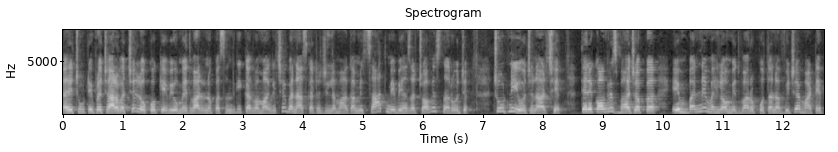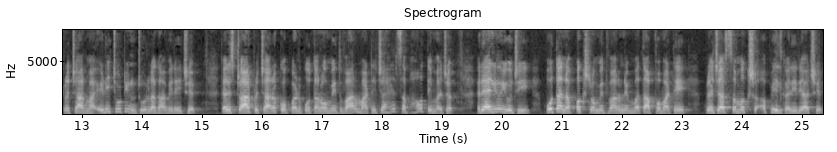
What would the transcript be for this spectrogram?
ચૂંટણી પ્રચાર વચ્ચે લોકો કેવી ઉમેદવારોનો પસંદગી કરવા માંગે છે? બનાસકાંઠા જિલ્લામાં આગામી સાત મે બે હજાર ચોવીસના રોજ ચૂંટણી યોજનાર છે. ત્યારે કોંગ્રેસ, ભાજપ એમ બંને મહિલા ઉમેદવારો પોતાના વિજય માટે પ્રચારમાં એડી ચોટીનું જોર લગાવી રહી છે. ત્યારે સ્ટાર પ્રચારકો પણ પોતાના ઉમેદવાર માટે જાહેર સભાઓ તેમજ રેલીઓ યોજી પોતાના પક્ષના ઉમેદવારોને મત આપવા માટે પ્રજા સમક્ષ અપીલ કરી રહ્યા છે.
